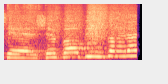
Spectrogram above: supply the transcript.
谢谢包斌送给大家。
